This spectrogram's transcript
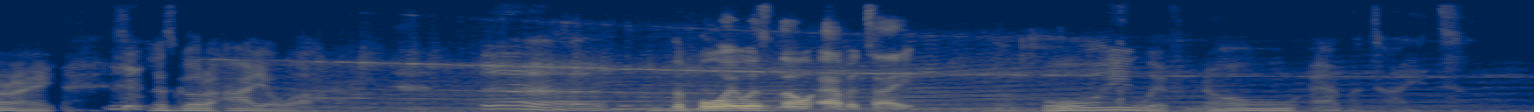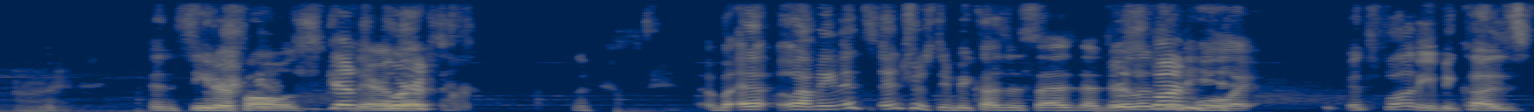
right. Let's go to Iowa. The boy with no appetite. The boy with no appetite. All right. In Cedar Falls, Gets there worse. lived But uh, I mean, it's interesting because it says that there It's lives funny. a boy. It's funny because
